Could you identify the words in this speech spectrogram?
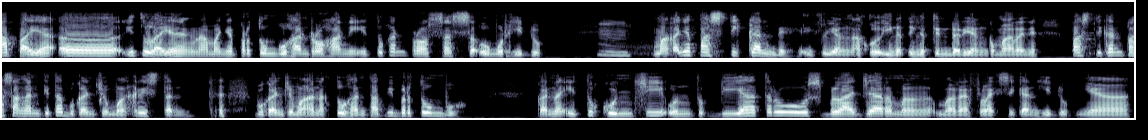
apa ya, uh, itulah ya yang namanya pertumbuhan rohani itu kan proses seumur hidup. Hmm. Makanya pastikan deh, itu yang aku inget-ingetin dari yang kemarinnya. Pastikan pasangan kita bukan cuma Kristen, bukan cuma anak Tuhan, tapi bertumbuh. Karena itu kunci untuk dia terus belajar merefleksikan hidupnya,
